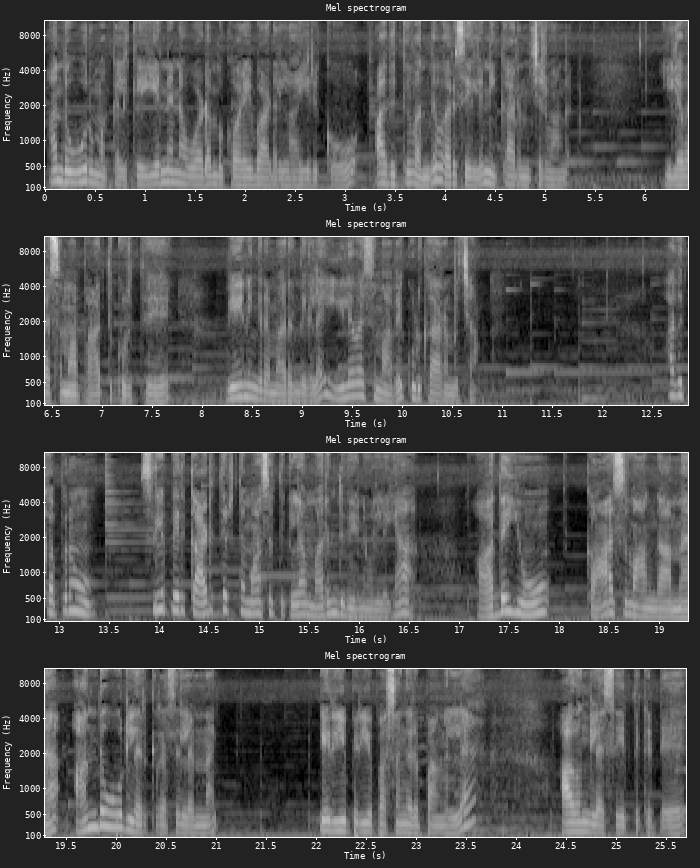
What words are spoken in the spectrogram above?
அந்த ஊர் மக்களுக்கு என்னென்ன உடம்பு குறைபாடெல்லாம் இருக்கோ அதுக்கு வந்து வரிசையில் நிற்க ஆரம்பிச்சிருவாங்க. இலவசமாக பார்த்து கொடுத்து வேணுங்கிற மருந்துகளை இலவசமாகவே கொடுக்க ஆரம்பித்தான் அதுக்கப்புறம் சில பேருக்கு அடுத்தடுத்த மாதத்துக்கெல்லாம் மருந்து வேணும் இல்லையா? அதையும் காசு வாங்காமல் அந்த ஊரில் இருக்கிற சில பெரிய பெரிய பசங்க இருப்பாங்கல்ல அவங்கள சேர்த்துக்கிட்டு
